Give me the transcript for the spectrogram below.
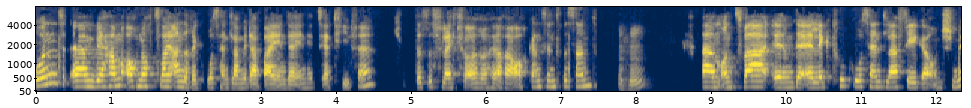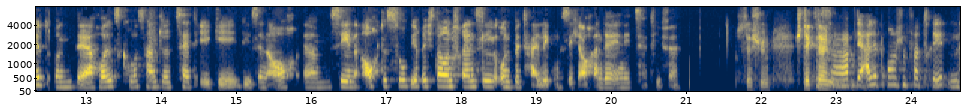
Und ähm, wir haben auch noch zwei andere Großhändler mit dabei in der Initiative. Das ist vielleicht für eure Hörer auch ganz interessant. Mhm. Ähm, und zwar ähm, der Elektrogroßhändler Feger und Schmidt und der Holzgroßhandel ZEG. Die sind auch, ähm, sehen auch das so wie Richter und Frenzel und beteiligen sich auch an der Initiative. Sehr schön. Steckt das, dein... habt ihr alle Branchen vertreten.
